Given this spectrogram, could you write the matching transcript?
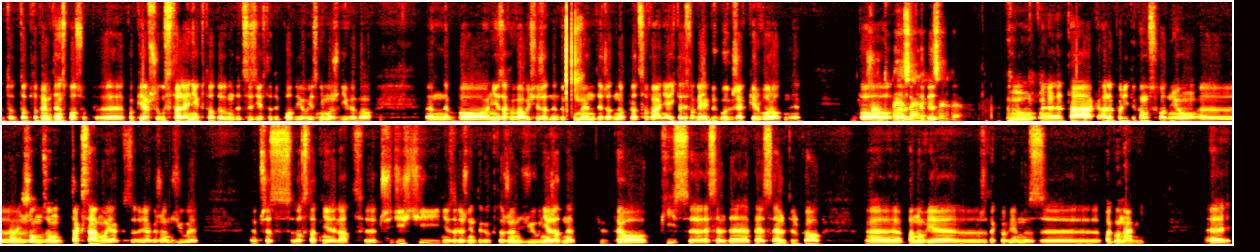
to, to, to powiem w ten sposób. E, po pierwsze, ustalenie, kto tę decyzję wtedy podjął, jest niemożliwe, bo, bo nie zachowały się żadne dokumenty, żadne opracowania. I to jest w ogóle jakby grzech pierworodny. Bo Rząd PSL, nawet gdyby, SLD. E, tak, ale polityką wschodnią e, rządzą tak samo, jak, jak rządziły przez ostatnie lat 30, niezależnie od tego, kto rządził, nie żadne PO, PiS, SLD, PSL, tylko e, panowie, że tak powiem, z pagonami.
